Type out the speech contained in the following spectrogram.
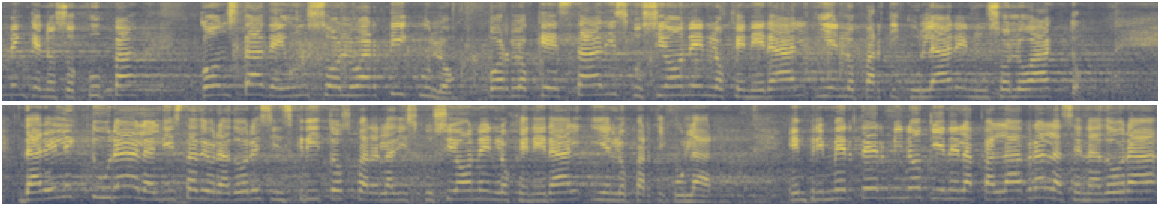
dictamen que nos ocupa consta de un solo artículo, por lo que está a discusión en lo general y en lo particular en un solo acto. Daré lectura a la lista de oradores inscritos para la discusión en lo general y en lo particular. En primer término tiene la palabra la senadora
